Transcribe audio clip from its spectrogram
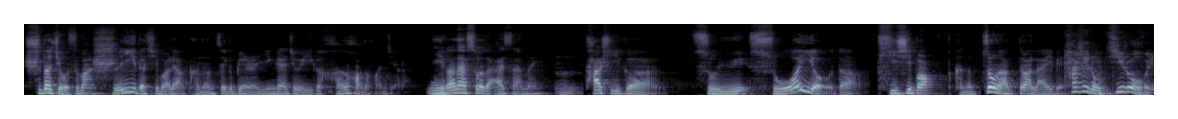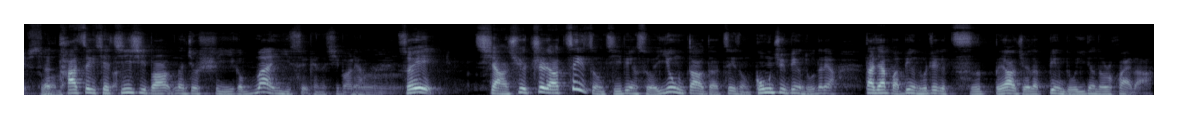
十的九次方十亿的细胞量，可能这个病人应该就有一个很好的缓解了。你刚才说的 SMA，嗯，它是一个属于所有的体细胞，可能重要都要来一遍。它是一种肌肉萎缩它这些肌细胞那就是一个万亿水平的细胞量。嗯所以想去治疗这种疾病所用到的这种工具病毒的量，大家把病毒这个词不要觉得病毒一定都是坏的啊，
